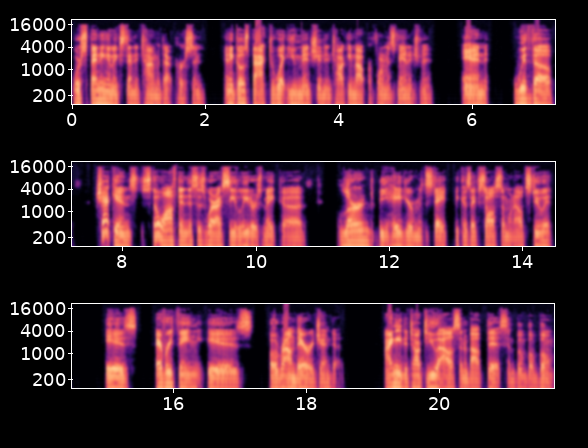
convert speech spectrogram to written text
We're spending an extended time with that person. And it goes back to what you mentioned in talking about performance management. And with the check-ins, so often this is where I see leaders make a learned behavior mistake because they've saw someone else do it is everything is around their agenda. I need to talk to you, Allison, about this and boom, boom, boom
